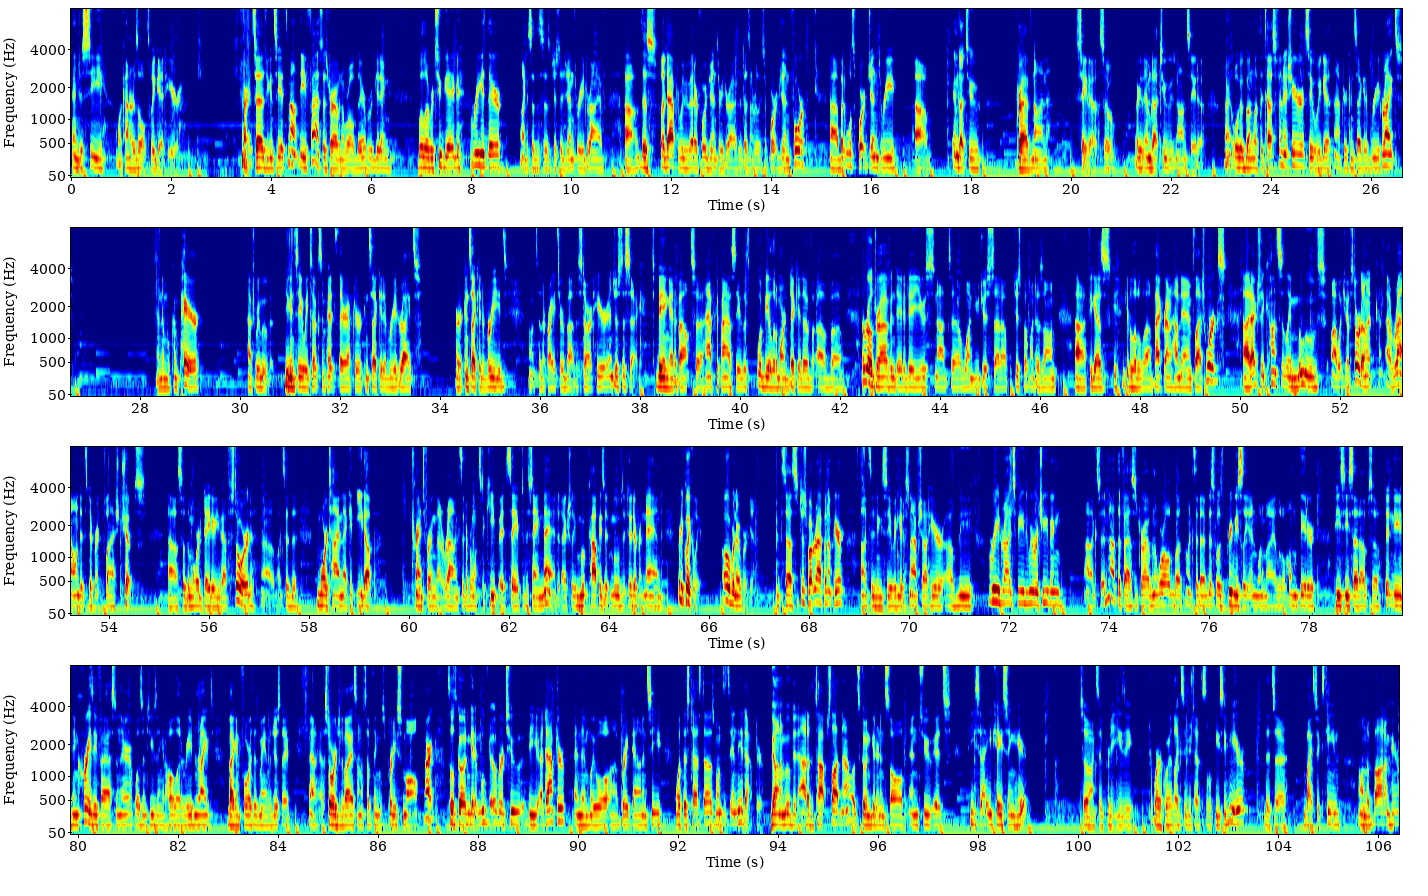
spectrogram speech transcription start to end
and just see what kind of results we get here. All right, so as you can see, it's not the fastest drive in the world there. We're getting a little over two gig read there. Like I said, this is just a Gen 3 drive. Uh, this adapter would be better for Gen 3 drives. It doesn't really support Gen 4, uh, but it will support Gen 3 uh, M.2 drives non-SATA. So look at M.2 is non-SATA. All right, we'll go and let the test finish here, see what we get after consecutive read writes. And then we'll compare after we move it. You can see we took some hits there after consecutive read writes, or consecutive reads. Once the writes are about to start here in just a sec. Being at about uh, half capacity, this would be a little more indicative of uh, a real drive in day-to-day -day use, not uh, one you just set up, just put Windows on. Uh, if you guys give a little uh, background on how NAND flash works, uh, it actually constantly moves what you have stored on it around its different flash chips. so the more data you have stored, like I said, the more time that can eat up transferring that around because it never wants to keep it saved to the same NAND. It actually copies it, moves it to a different NAND pretty quickly, over and over again. Is just about wrapping up here. Uh, as you can see, we can get a snapshot here of the read-write speeds we were achieving. Uh, like I said, not the fastest drive in the world, but like I said, uh, this was previously in one of my little home theater PC setup, so didn't need anything crazy fast in there. Wasn't using it a whole lot of read and write back and forth. It's mainly just a, a storage device on something that was pretty small. All right, so let's go ahead and get it moved over to the adapter, and then we will uh, break down and see what this test does once it's in the adapter. Gonna moved it out of the top slot now. Let's go ahead and get it installed into its PCIe casing here. So like I said, pretty easy to work with. Like so you just have this little PCB here that's a by 16 on the bottom here.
